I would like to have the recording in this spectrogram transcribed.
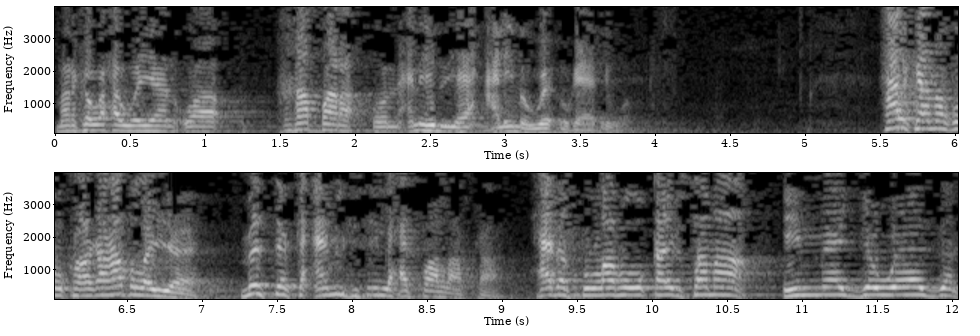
marka waxa weeyaan waa khabara oo macnaheedu yahay calima waa ogaaday halkan wuxuu kaaga hadlayaa masderka caamilkiisa in la xadfaa la arkaa. Xadafku laba u qaybsamaa imaa jawaazan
